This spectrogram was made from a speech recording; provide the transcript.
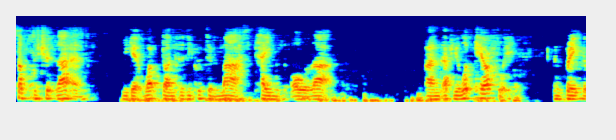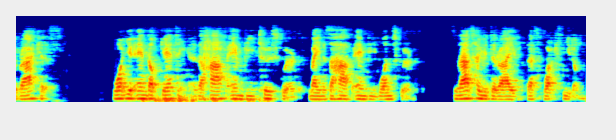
Substitute that in you get work done is equal to mass times all of that. And if you look carefully and break the brackets, what you end up getting is a half mv2 squared minus a half mv1 squared. So that's how you derive this work theorem,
